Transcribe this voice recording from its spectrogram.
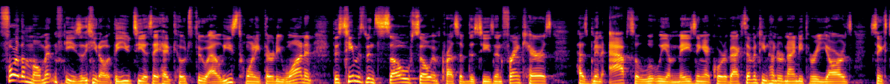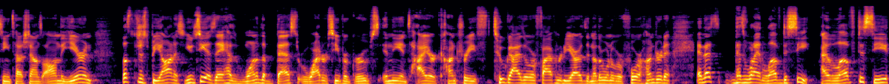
for the moment, he's you know the UTSA head coach through at least 2031, and this team has been so so impressive this season. Frank Harris has been absolutely amazing at quarterback, 1793 yards, 16 touchdowns on the year, and let's just be honest, UTSA has one of the best wide receiver groups in the entire country. Two guys over 500 yards, another one over 400, and that's that's what I love to see. I love to see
